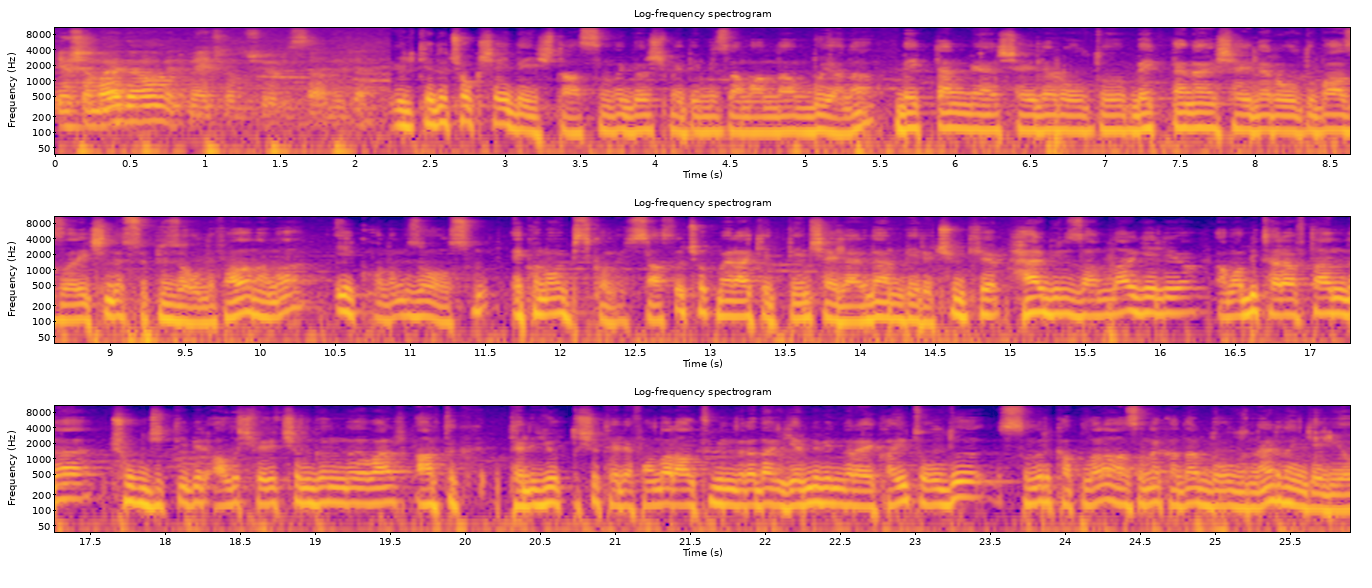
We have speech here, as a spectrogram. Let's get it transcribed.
Yaşamaya devam etmeye çalışıyoruz sadece. Ülkede çok şey değişti aslında görüşmediğimiz zamandan bu yana. Beklenmeyen şeyler oldu, beklenen şeyler oldu, bazıları için de sürpriz oldu falan ama ilk konumuz o olsun. Ekonomi psikolojisi aslında çok merak ettiğim şeylerden biri. Çünkü her gün zamlar geliyor ama bir taraftan da çok ciddi bir alışveriş çılgınlığı var. Artık tele, yurt dışı telefonlar 6 bin liradan 20 bin liraya kayıt oldu. Sınır kapıları ağzına kadar doldu. Nereden geliyor?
